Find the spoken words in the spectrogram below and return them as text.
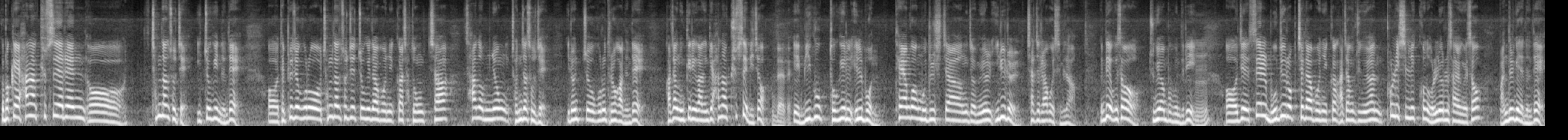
그밖에 한화 큐셀엔 어, 첨단 소재 이쪽이 있는데 어, 대표적으로 첨단 소재 쪽이다 보니까 자동차 산업용 전자 소재 이런 쪽으로 들어가는데 가장 눈길이 가는 게 한화 큐셀이죠. 네네. 예, 미국, 독일, 일본 태양광 모듈 시장 점유율 1위를 차지를 하고 있습니다. 근데 여기서 중요한 부분들이 어, 이제 셀 모듈 업체다 보니까 가장 중요한 폴리실리콘 원료를 사용해서 만들게 되는데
